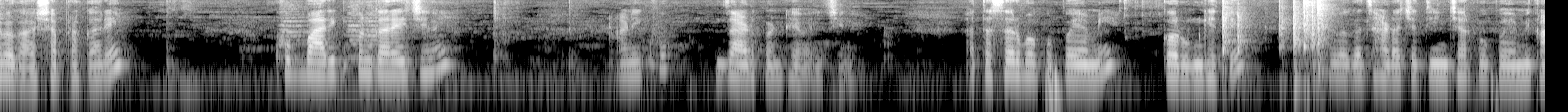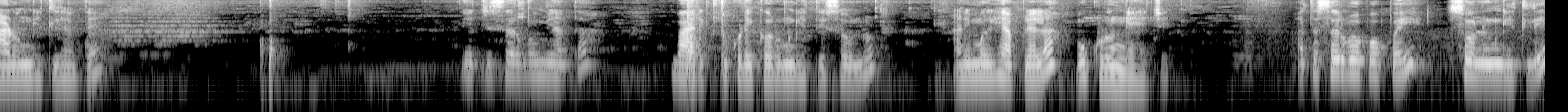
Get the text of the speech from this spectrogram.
हे बघा अशा प्रकारे. खूप बारीक पण करायची नाही आणि खूप जाड पण ठेवायची नाही. आता सर्व पपया मी करून घेते. हे बघा झाडाच्या तीन चार पपया मी काढून घेतल्या होत्या याचे सर्व मी आता बारीक तुकडे करून घेते सोलून आणि मग हे आपल्याला उकडून घ्यायचे. आता सर्व पपई सोलून घेतली.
